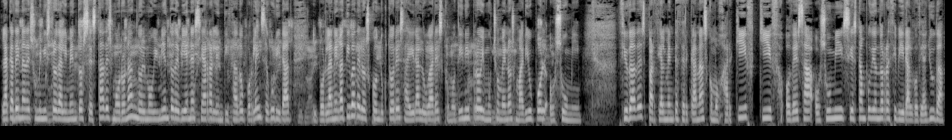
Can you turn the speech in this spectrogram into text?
La cadena de suministro de alimentos se está desmoronando, el movimiento de bienes se ha ralentizado por la inseguridad y por la negativa de los conductores a ir a lugares como Dnipro y mucho menos Mariupol o Sumi. Ciudades parcialmente cercanas como Kharkiv, Kiev, Odessa o Sumi sí están pudiendo recibir algo de ayuda.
